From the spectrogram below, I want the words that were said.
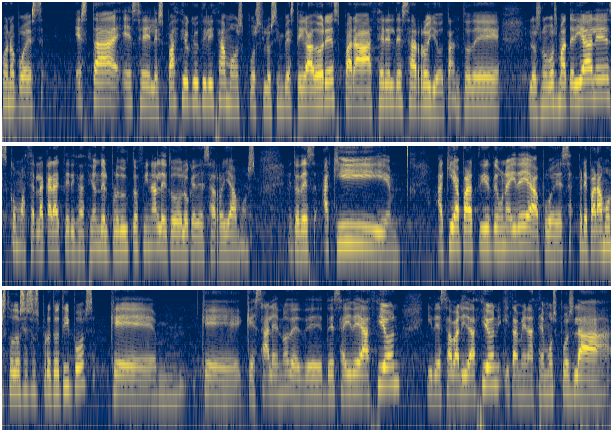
Bueno, pues esta es el espacio que utilizamos pues, los investigadores para hacer el desarrollo tanto de los nuevos materiales como hacer la caracterización del producto final de todo lo que desarrollamos. Entonces, aquí Aquí a partir de una idea pues preparamos todos esos prototipos que, que, salen de, esa ideación y de esa validación y también hacemos pues la,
